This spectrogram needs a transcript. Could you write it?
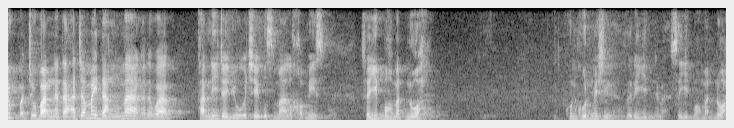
ยุคปัจจุบันเนี่ยแต่อาจจะไม่ดังมากแต่ว่าท่านนี้จะอยู่กับเชคอุสมานคอมิสไซยิดมูฮัมหมัดนัว คุณคุณไม่เชื่อเคยได้ยินใช่ไหมไซยิดมูฮัมหมัดนัว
